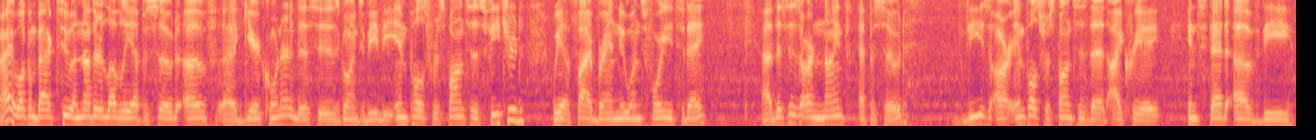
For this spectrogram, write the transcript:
All right, welcome back to another lovely episode of uh, Gear Corner. This is going to be the Impulse Responses featured. We have five brand new ones for you today. Uh, this is our ninth episode. These are impulse responses that I create instead of the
